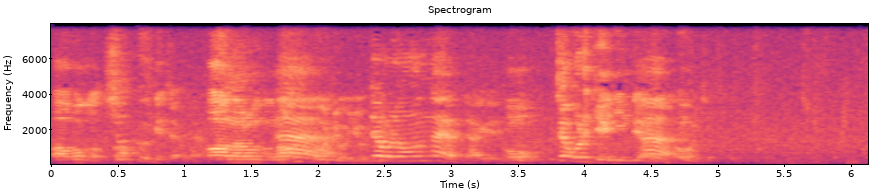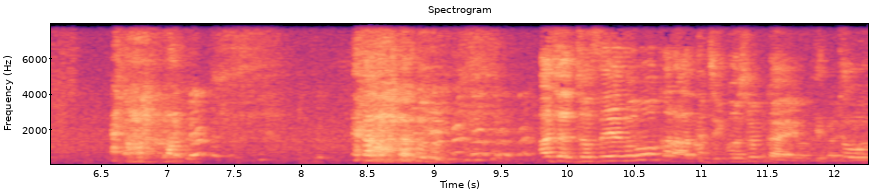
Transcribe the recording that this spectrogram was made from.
あ分かった。ショック受けちゃうから。あなるほどな。うん。おいおいおいじゃあ俺女やってあげる。じゃあ俺芸人でやる。うん。う。ん あじゃあ女性の方からあの自己紹介をお願いします。えっと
